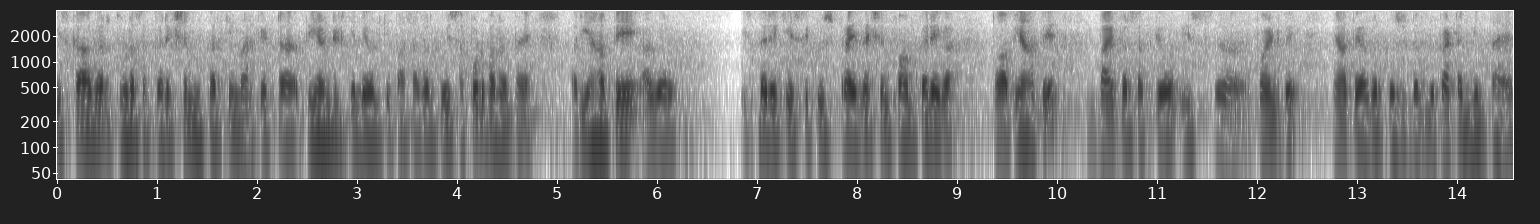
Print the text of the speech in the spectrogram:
इसका अगर थोड़ा सा करेक्शन करके मार्केट थ्री हंड्रेड के लेवल के पास अगर कोई सपोर्ट बनाता है और यहाँ पे अगर इस तरीके से कुछ प्राइस एक्शन फॉर्म करेगा तो आप यहाँ पे बाय कर सकते हो इस पॉइंट पे। यहाँ पे अगर कुछ डब्ल्यू पैटर्न मिलता है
